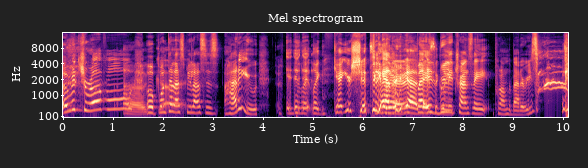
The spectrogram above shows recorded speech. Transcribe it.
I'm in trouble. Oh, Oh, ponte las pilas is how do you Ponte it- it- like get your shit together. together? Yeah, but basically. it really translate. Put on the batteries.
